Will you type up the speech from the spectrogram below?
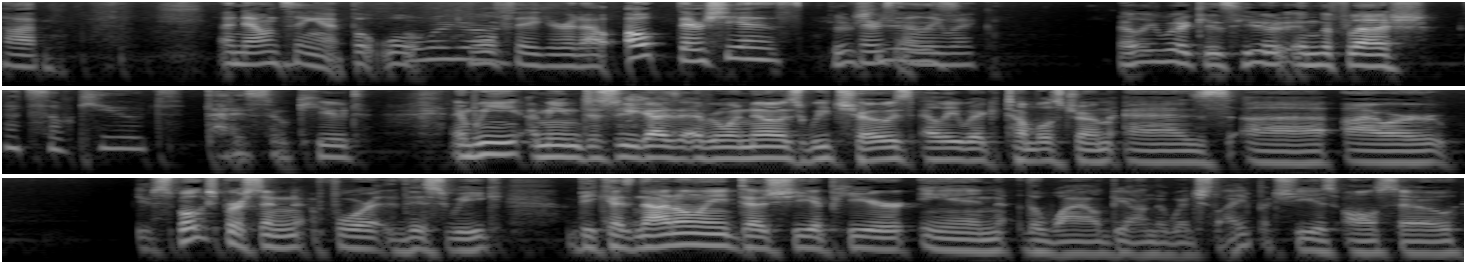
uh, announcing it, but we'll, Oh we'll figure it out. Oh, there she is. There she There's Ellywick. Ellie Wick is here in the flesh. That's so cute. That is so cute. And we, I mean, just so you guys, everyone knows, we chose Ellywick Tumblestrum as uh, our spokesperson for this week because not only does she appear in The Wild Beyond the Witchlight, but she is also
